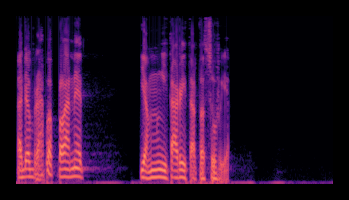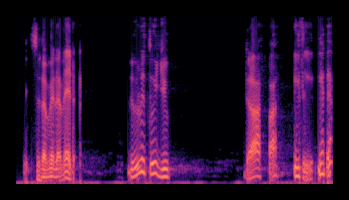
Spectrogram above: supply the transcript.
Ada berapa planet yang mengitari tata surya? Sudah beda-beda. Dulu tujuh. Delapan. Itu, ya kan?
